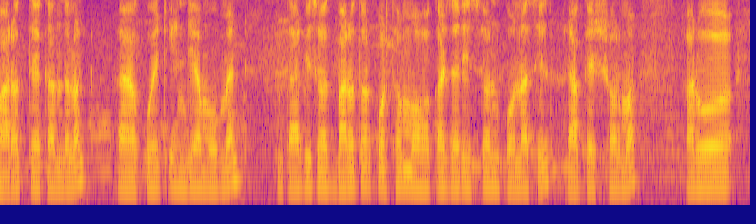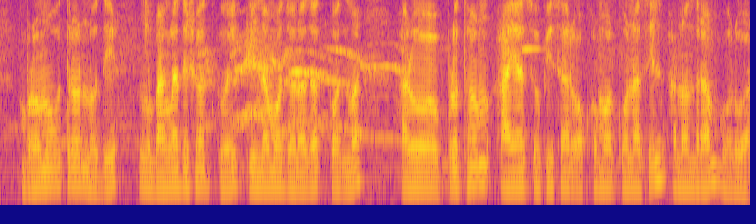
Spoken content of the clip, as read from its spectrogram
ভাৰত ত্যাগ আন্দোলন কুইট ইণ্ডিয়া মুভমেণ্ট তাৰপিছত ভাৰতৰ প্ৰথম মহাকাশচাৰীজন কোন আছিল ৰাকেশ শৰ্মা। আৰু ব্ৰহ্মপুত্ৰ নদী বাংলাদেশত গৈ কি নামত জনাজাত পদ্মা আৰু প্ৰথম আই এছ অফিচাৰ অসমৰ কোন আছিল? আনন্দৰাম বৰুৱা।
